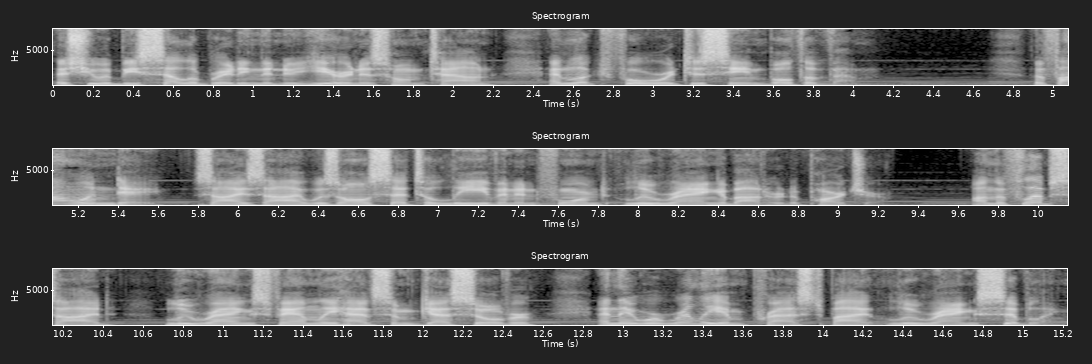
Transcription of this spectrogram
that she would be celebrating the new year in his hometown and looked forward to seeing both of them. The following day, Zai Zai was all set to leave and informed Lu Rang about her departure. On the flip side, Lu Rang's family had some guests over, and they were really impressed by Lu Rang's sibling.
